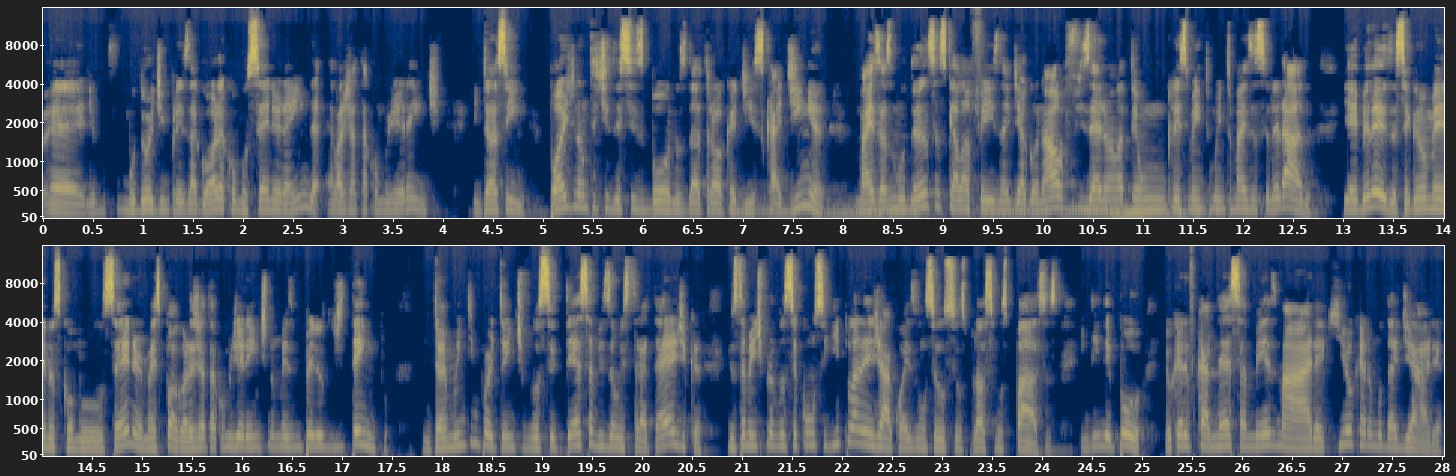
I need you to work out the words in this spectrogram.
é, ele mudou de empresa agora como sênior ainda, ela já tá como gerente. Então, assim, pode não ter tido esses bônus da troca de escadinha, mas as mudanças que ela fez na diagonal fizeram ela ter um crescimento muito mais acelerado. E aí, beleza, você ganhou menos como sênior, mas, pô, agora já tá como gerente no mesmo período de tempo. Então é muito importante você ter essa visão estratégica, justamente para você conseguir planejar quais vão ser os seus próximos passos. Entender, pô, eu quero ficar nessa mesma área aqui, eu quero mudar de área.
